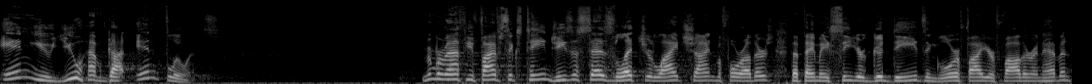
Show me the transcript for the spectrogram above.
in you, you have got influence. Remember Matthew 5:16, Jesus says, "Let your light shine before others that they may see your good deeds and glorify your Father in heaven."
